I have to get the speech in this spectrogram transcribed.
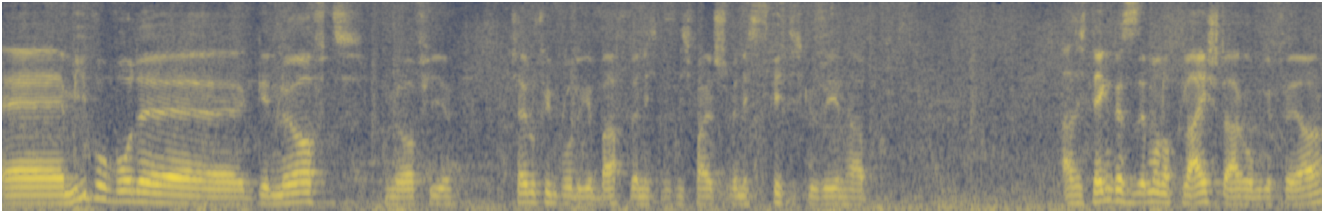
Äh, Mipo wurde genervt, Murphy. Shadowfiend wurde gebufft, wenn ich das nicht falsch, wenn ich es richtig gesehen habe. Also ich denke, das ist immer noch gleich stark ungefähr.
